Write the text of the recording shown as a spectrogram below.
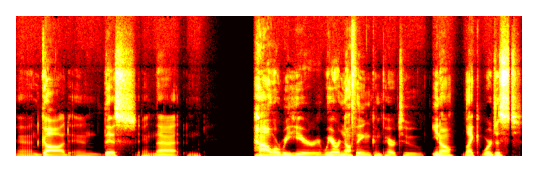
and God and this and that and how are we here? We are nothing compared to, you know, like we're just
